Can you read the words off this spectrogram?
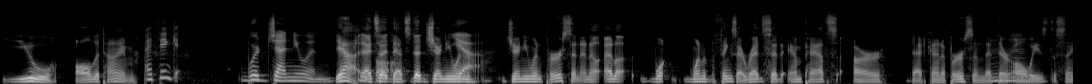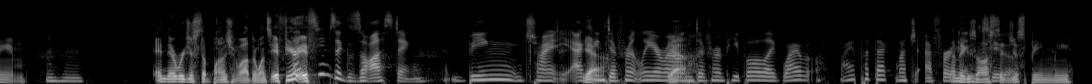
you all the time. I think we're genuine. Yeah, that's a, that's the genuine Yeah. genuine person. And I, I, one of the things I read said empaths are that kind of person that they're Mm-hmm. always the same. And there were just a bunch of other ones. If you're that if seems exhausting. Being trying acting Yeah. differently around Yeah. different people. Like why why put that much effort? I'm exhausted into, just being me.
